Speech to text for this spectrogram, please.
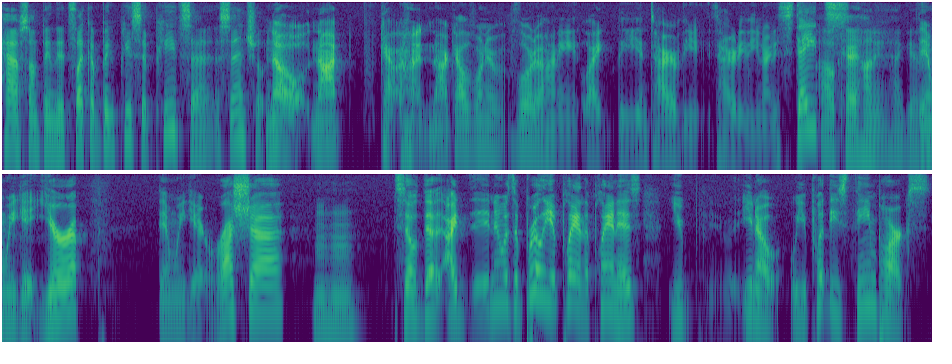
have something that's like a big piece of pizza, essentially. No, not not California, Florida, honey. Like the entire of the entirety of the United States. Okay, honey, I get Then it. we get Europe. Then we get Russia. mm-hmm. So the I and it was a brilliant plan. The plan is you you know you put these theme parks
